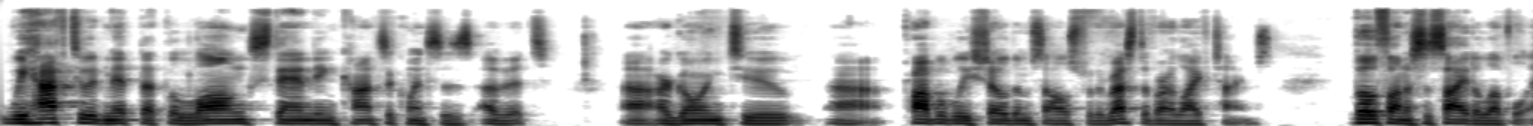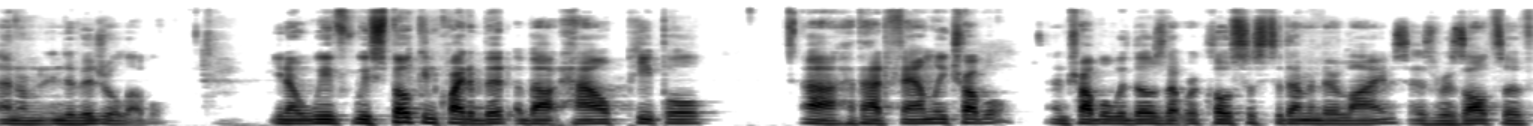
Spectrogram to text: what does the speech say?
we have to admit that the long-standing consequences of it uh, are going to uh, probably show themselves for the rest of our lifetimes, both on a societal level and on an individual level. You know, we've we've spoken quite a bit about how people uh, have had family trouble and trouble with those that were closest to them in their lives as a result of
